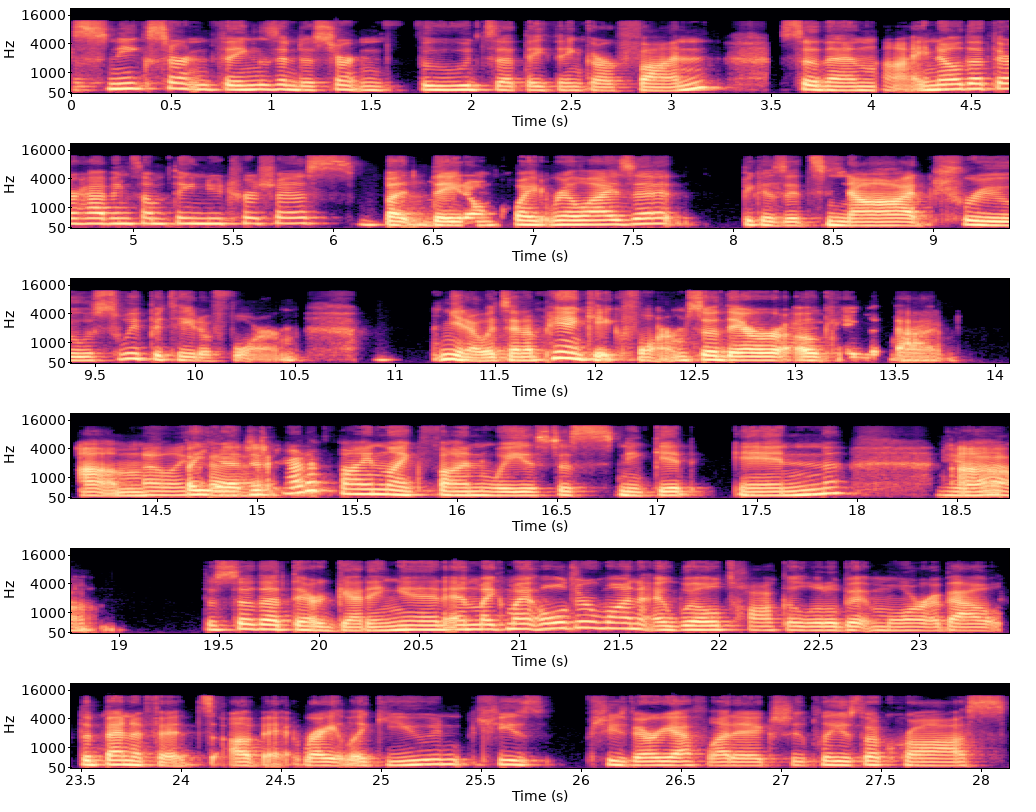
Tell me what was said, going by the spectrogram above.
sneak certain things into certain foods that they think are fun. So then I know that they're having something nutritious, but they Mhm. don't quite realize it because it's not true sweet potato form. You know, it's in a pancake form. So they're okay with that. Um, like but yeah, that. just try to find like fun ways to sneak it in. Um, Yeah. just so that they're getting it. And like my older one, I will talk a little bit more about the benefits of it, right? Like you, she's she's very athletic. She plays lacrosse.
